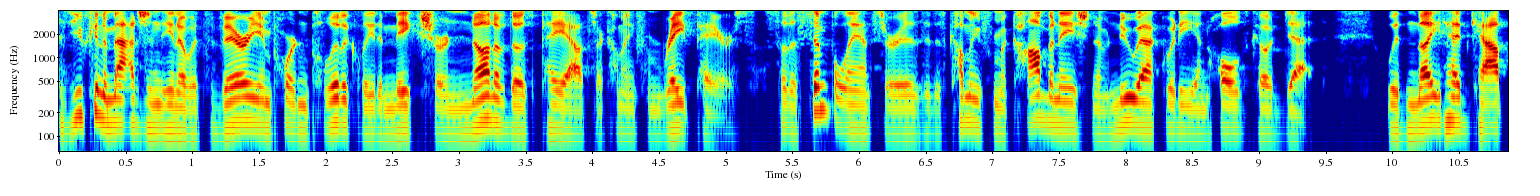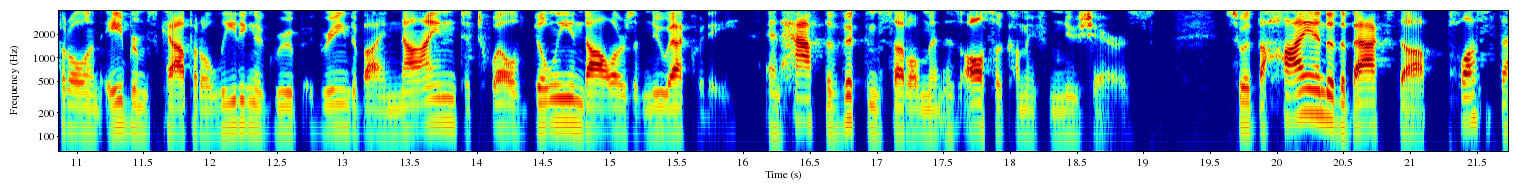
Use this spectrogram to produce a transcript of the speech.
As you can imagine, you know, it's very important politically to make sure none of those payouts are coming from ratepayers. So the simple answer is it is coming from a combination of new equity and holdco debt, with Knighthead Capital and Abrams Capital leading a group agreeing to buy 9 to 12 billion dollars of new equity, and half the victim settlement is also coming from new shares. So at the high end of the backstop, plus the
